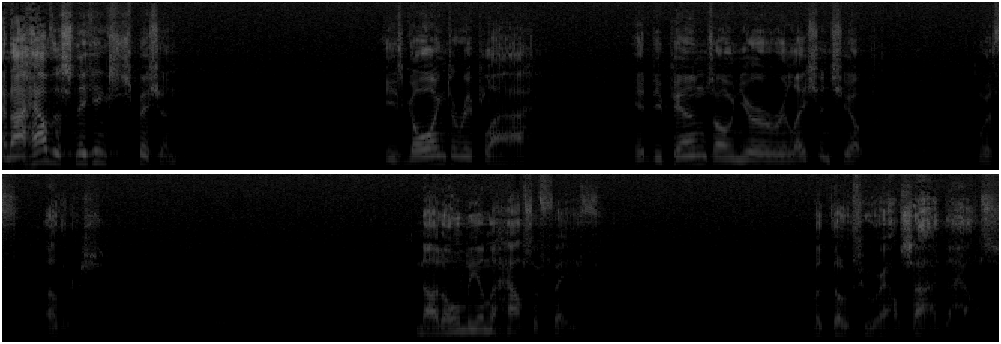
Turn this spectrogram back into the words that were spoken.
And I have the sneaking suspicion He's going to reply, It depends on your relationship with others. Not only in the house of faith, but those who are outside the house of faith.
